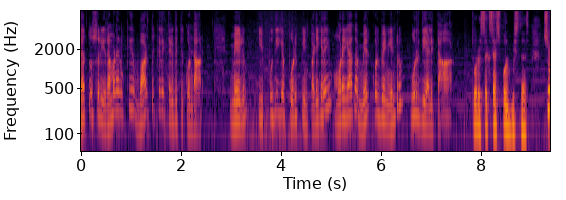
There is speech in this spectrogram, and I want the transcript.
டத்துஸ்ரீ ரமணனுக்கு வாழ்த்துக்களை தெரிவித்துக் கொண்டார். மேலும் இப்புதிய பொறுப்பின் பணிகளை முறையாக மேற்கொள்வேன் என்றும் உறுதியளித்தார். ஒரு சக்சஸ்ஃபுல் பிஸ்னஸ் ஸோ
